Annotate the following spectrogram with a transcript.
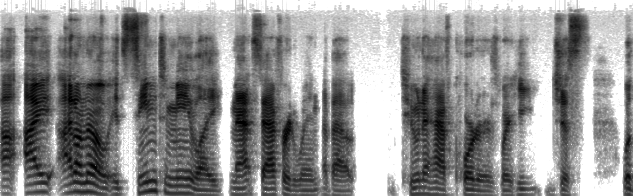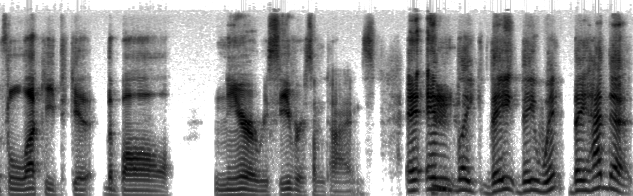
I I, I don't know. It seemed to me like Matt Stafford went about two and a half quarters where he just was lucky to get the ball near a receiver sometimes. And, and like they they went they had that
